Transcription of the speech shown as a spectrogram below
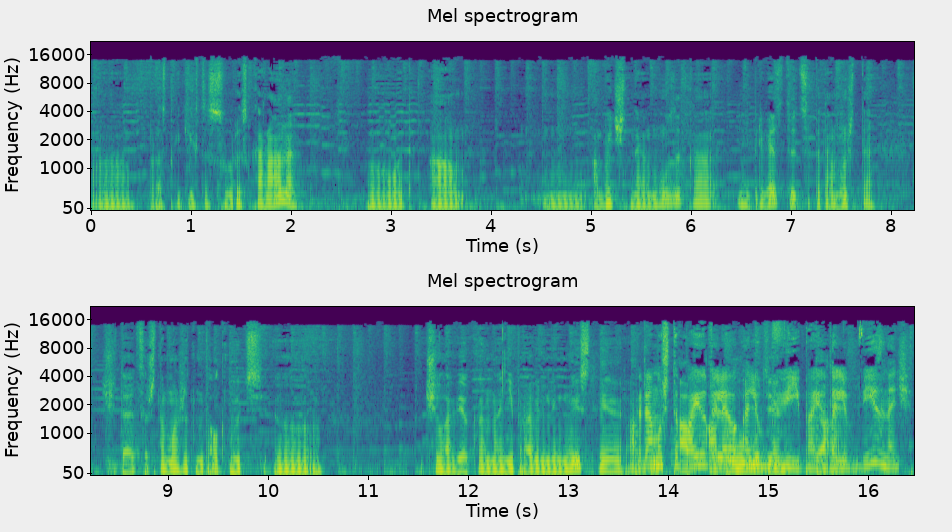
э, просто каких-то сур из Корана, вот, а обычная музыка не приветствуется, потому что считается, что может натолкнуть э, человека на неправильные мысли. Потому об, что поют об, о, о любви, поют да. о любви, значит.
